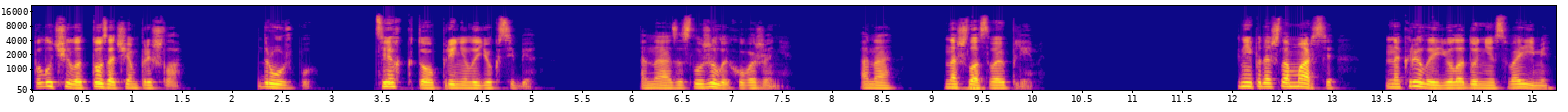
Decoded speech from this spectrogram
получила то, зачем пришла. Дружбу. Тех, кто принял ее к себе. Она заслужила их уважение. Она нашла свое племя. К ней подошла Марси, накрыла ее ладони своими.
